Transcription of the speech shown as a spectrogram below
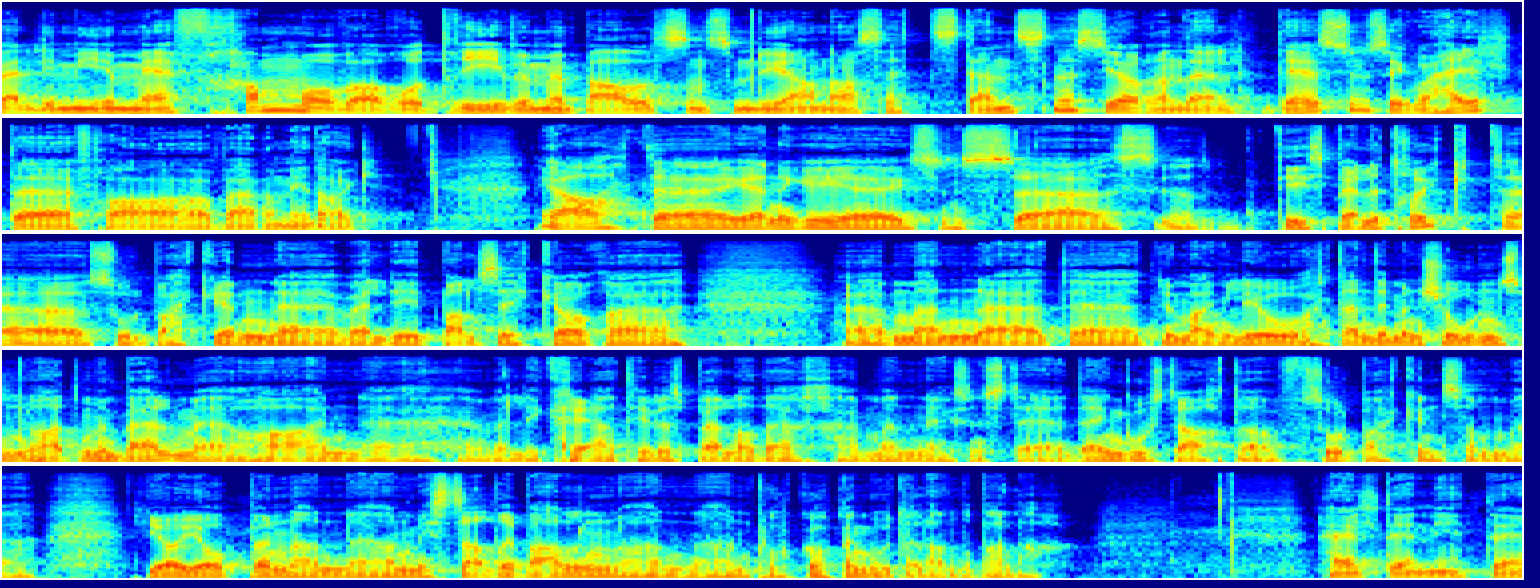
veldig mye med framover og drive med ball, sånn som du gjerne har sett Stensnes gjøre en del. Det syns jeg var helt uh, fraværende i dag. Ja, det er jeg enig i. Jeg syns uh, de spiller trygt. Uh, Solbakken er veldig ballsikker. Uh, men det, du mangler jo den dimensjonen som du hadde med Bell, med å ha en, en veldig kreativ spiller der. Men jeg syns det, det, er en god start av Solbakken, som gjør jobben. Han, han, mister aldri ballen, og han, han, plukker opp en god del andre baller. Helt enig. Det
